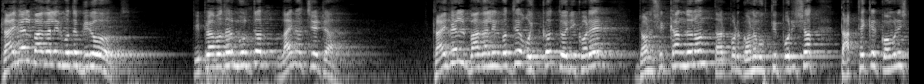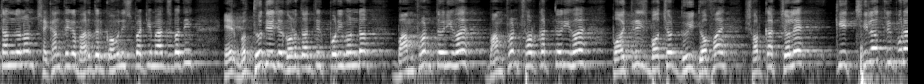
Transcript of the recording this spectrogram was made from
ট্রাইবেল বাঙালির মধ্যে বিরোধ তীব্রাবধার মূল লাইন হচ্ছে এটা। ট্রাইবেল বাঙালির মধ্যে ঐক্য তৈরি করে জনশিক্ষা আন্দোলন, তারপর গণমুক্তি পরিষদ, তার থেকে কমিউনিস্ট আন্দোলন, সেখান থেকে ভারতের কমিউনিস্ট পার্টি মার্ক্সবাদী, এর মধ্য দিয়ে যে গণতান্ত্রিক পরিমণ্ডল, বামফ্রন্ট তৈরি হয়, বামফ্রন্ট সরকার তৈরি হয়, পঁয়ত্রিশ বছর দুই দফায় সরকার চলে। কি ছিল ত্রিপুরা?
